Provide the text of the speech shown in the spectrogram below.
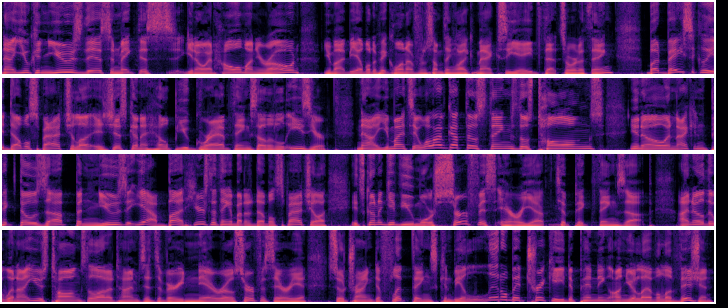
Now, you can use this and make this, you know, at home on your own. You might be able to pick one up from something like Maxi Aids, that sort of thing. But basically, a double spatula is just going to help you grab things a little easier. Now, you might say, well, I've got those things, those tongs, you know, and I can pick those up and use it. Yeah, but here's the thing about a double spatula it's going to give you more surface area to pick things up. I know that when I use tongs, a lot of times it's a very narrow surface area area, so trying to flip things can be a little bit tricky depending on your level of vision.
